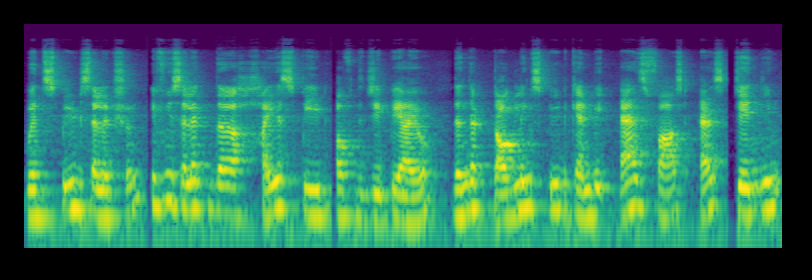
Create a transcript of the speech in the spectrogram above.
with speed selection if we select the highest speed of the GPIO then the toggling speed can be as fast as changing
